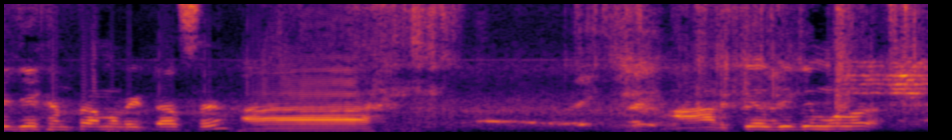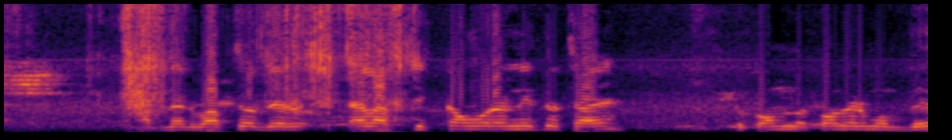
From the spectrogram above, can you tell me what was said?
এই যে এখানটা আমার এটা আছে। আর কেউ যদি মূলত আপনার বাচ্চাদের এলাস্টিক কামড়ে নিতে চায় তো কম কমের মধ্যে।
